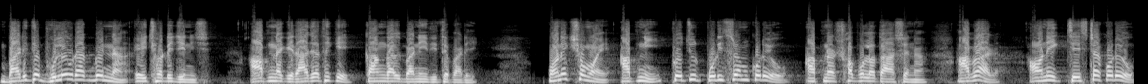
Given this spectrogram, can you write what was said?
বাড়িতে ভুলেও রাখবেন না এই ছটি জিনিস। আপনাকে রাজা থেকে কাঙ্গাল বানিয়ে দিতে পারে। অনেক সময় আপনি প্রচুর পরিশ্রম করেও আপনার সফলতা আসে না। আবার অনেক চেষ্টা করেও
